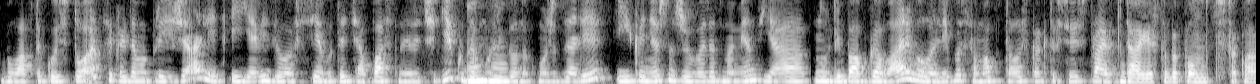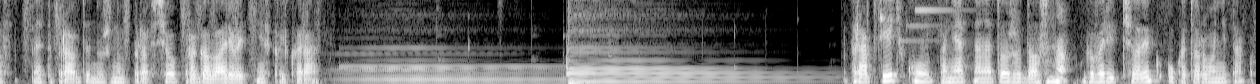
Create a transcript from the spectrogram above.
была в такой ситуации, когда мы приезжали, и я видела все вот эти опасные рычаги, куда угу. мой ребенок может залезть. И, конечно же, в этот момент я, ну, либо обговаривала, либо сама пыталась как-то все исправить. Да, я с тобой полностью согласна. Это правда, нужно про все проговаривать несколько раз. Про аптечку, понятно, она тоже должна, говорить человек, у которого не так,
